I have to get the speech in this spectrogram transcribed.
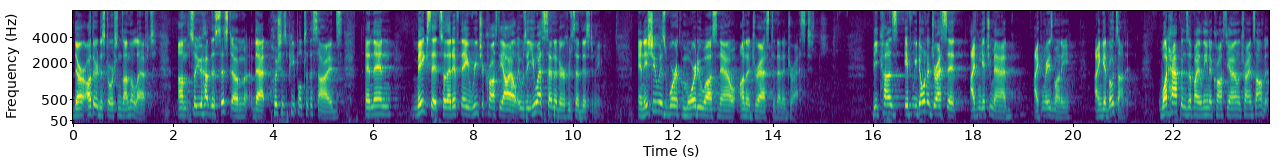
There are other distortions on the left. Um, so you have this system that pushes people to the sides, and then makes it so that if they reach across the aisle, it was a US senator who said this to me an issue is worth more to us now unaddressed than addressed. Because if we don't address it, I can get you mad, I can raise money, I can get votes on it. What happens if I lean across the aisle and try and solve it?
